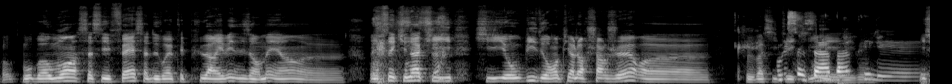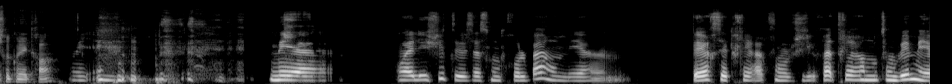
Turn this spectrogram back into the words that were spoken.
Bon, bah au moins ça c'est fait, ça devrait peut-être plus arriver désormais. Hein. Euh. on sait qu'il y en a qui, qui ont oublié de remplir leur chargeur. Euh, je veux pas citer qui, ça. Bah, il se reconnaîtra. Oui. mais euh, ouais, les chutes, ça se contrôle pas. Hein, mais euh, d'ailleurs c'est très rare. Enfin, je suis pas très rarement tombée, mais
